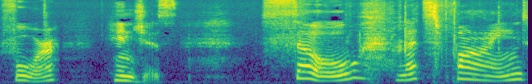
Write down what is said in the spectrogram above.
four hinges. So let's find,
